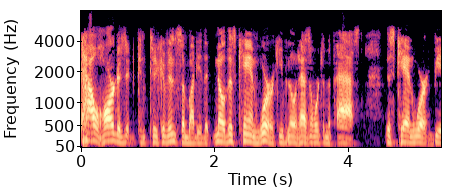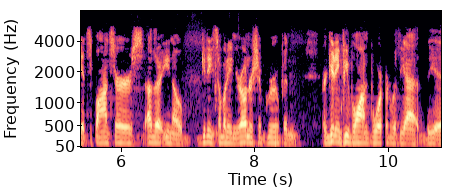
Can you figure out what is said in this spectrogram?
how hard is it to convince somebody that no, this can work, even though it hasn't worked in the past. This can work, be it sponsors, other you know, getting somebody in your ownership group and or getting people on board with the uh, the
